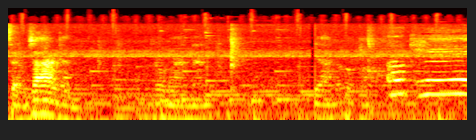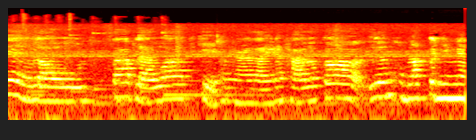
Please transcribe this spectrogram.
เสริมสร้างกันประมาณนั้นยาแล้วก็พอ โอเค เราทราบแล้วว่าพี่เก๋ทำงานอะไรนะคะ แล้วก็เรื่องความรักเป็นยังไง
